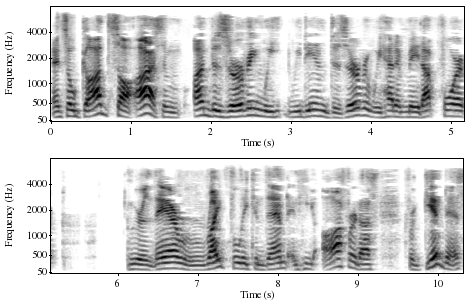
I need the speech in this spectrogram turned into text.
And so God saw us and undeserving, we, we didn't deserve it, we hadn't made up for it. We were there rightfully condemned and he offered us forgiveness.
